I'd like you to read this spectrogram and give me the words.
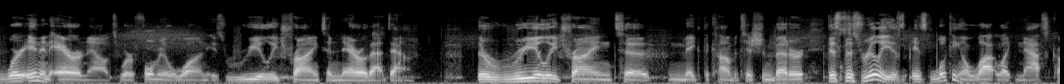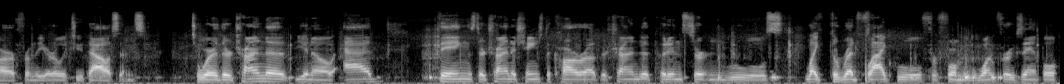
we're in an era now to where Formula One is really trying to narrow that down. They're really trying to make the competition better. This this really is is looking a lot like NASCAR from the early 2000s, to where they're trying to you know add things. They're trying to change the car up. They're trying to put in certain rules, like the red flag rule for Formula One, for example.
